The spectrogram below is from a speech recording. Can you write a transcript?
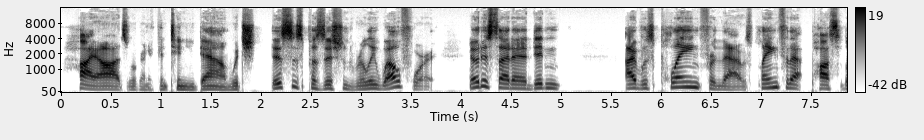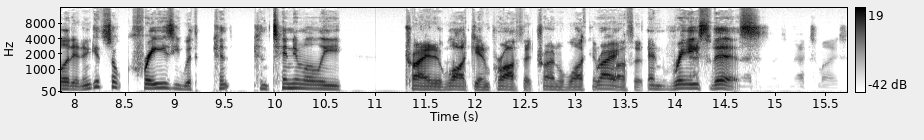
high odds we're going to continue down, which this is positioned really well for it. Notice that I didn't. I was playing for that. I was playing for that possibility. I didn't get so crazy with con- continually Trying to lock in profit, trying to lock in Right. profit. and raise Maximize, this. Maximize.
